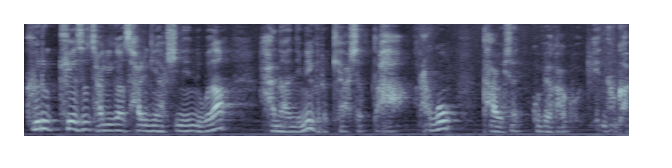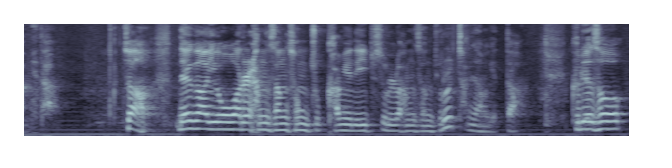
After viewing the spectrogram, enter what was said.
그렇게 해서 자기가 살게 하시니 누구나 하나님이 그렇게 하셨다라고 다윗은 고백하고 있는 겁니다. 자, 내가 여호와를 항상 송축하며 내 입술로 항상 주를 찬양하겠다. 그래서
